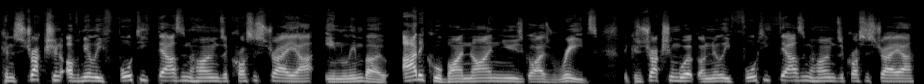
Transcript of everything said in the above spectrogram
construction of nearly forty thousand homes across Australia in limbo. Article by Nine News guys reads the construction work on nearly 40,000 homes across Australia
